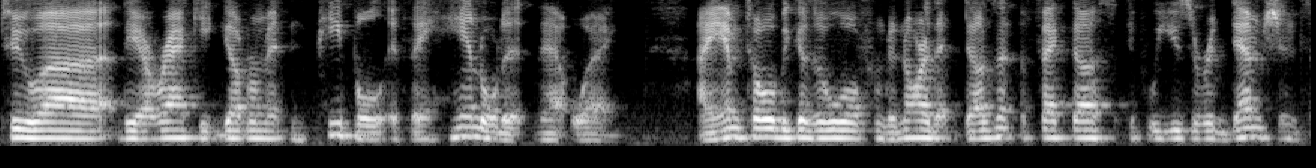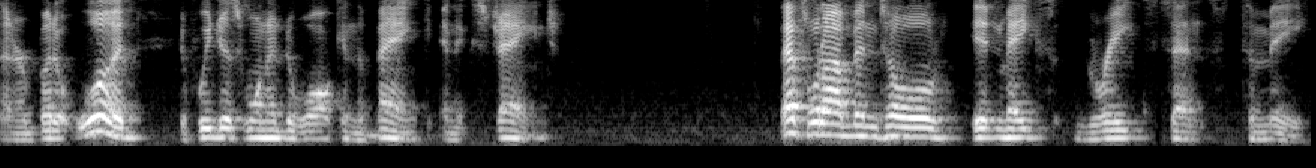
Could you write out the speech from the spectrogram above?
to uh, the Iraqi government and people if they handled it that way. I am told because of oil from dinar that doesn't affect us if we use a redemption center, but it would if we just wanted to walk in the bank and exchange. That's what I've been told. It makes great sense to me.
